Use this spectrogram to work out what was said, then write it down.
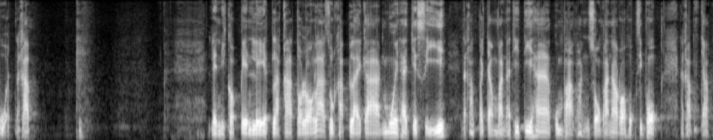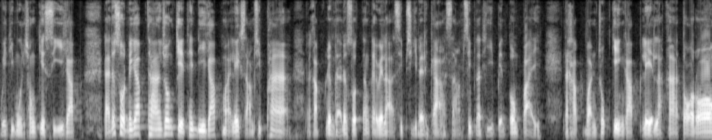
อวดนะครับ และนี่ก็เป็นเลทราคาต่อรองล่าสุดครับ รายการมวยไทยเจ็ดสีนะครับประจำวันอาทิตย์ที่ 5 กุมภาพันธ์ 2566 นะครับจากเวทีมวยช่องเจ็ดสีครับถ่ายทอดสดนะครับทางช่องเจ็ดให้ดีครับหมายเลข 35 นะครับเริ่มถ่ายทอดสดตั้งแต่เวลา 14นาฬิกา30 นาทีเป็นต้นไปนะครับวันชกจริงครับเลทราคาต่อรอง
